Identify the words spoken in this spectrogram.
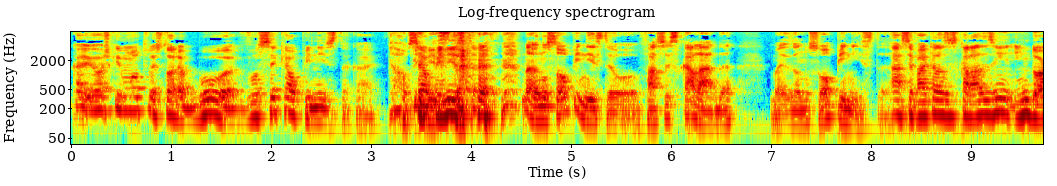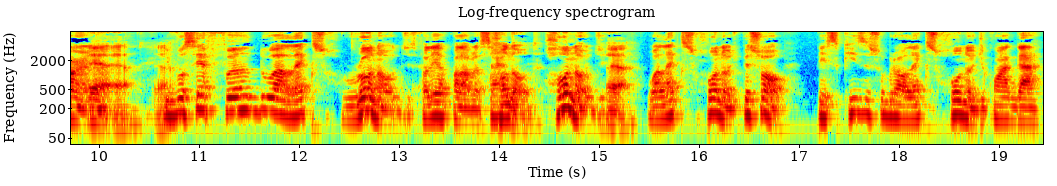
Caio, eu acho que uma outra história boa, você que é alpinista, Caio. Você é alpinista? não, eu não sou alpinista, eu faço escalada, mas eu não sou alpinista. Ah, você vai aquelas escaladas indoor, né? É, é, é. E você é fã do Alex Ronald. Falei a palavra certa? Ronald. Ronald. É. O Alex Ronald. Pessoal, pesquise sobre o Alex Ronald com H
